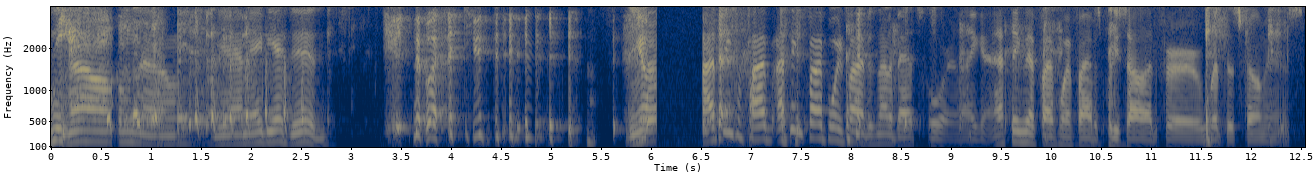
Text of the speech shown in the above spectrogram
No, no, yeah, maybe I did. no, I think you did. You know, I think five. I think five point five is not a bad score. Like I think that five point five is pretty solid for what this film is.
